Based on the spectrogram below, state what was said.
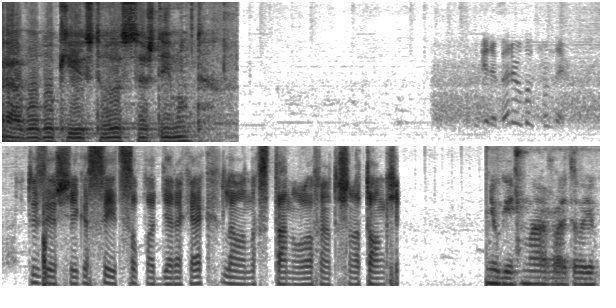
We're sweeping this area. Bravo, kiűzte az összes démont. Tüzérsége szétszopott gyerekek, le vannak stanulva folyamatosan a tankja. Nyugi, már rajta vagyok.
